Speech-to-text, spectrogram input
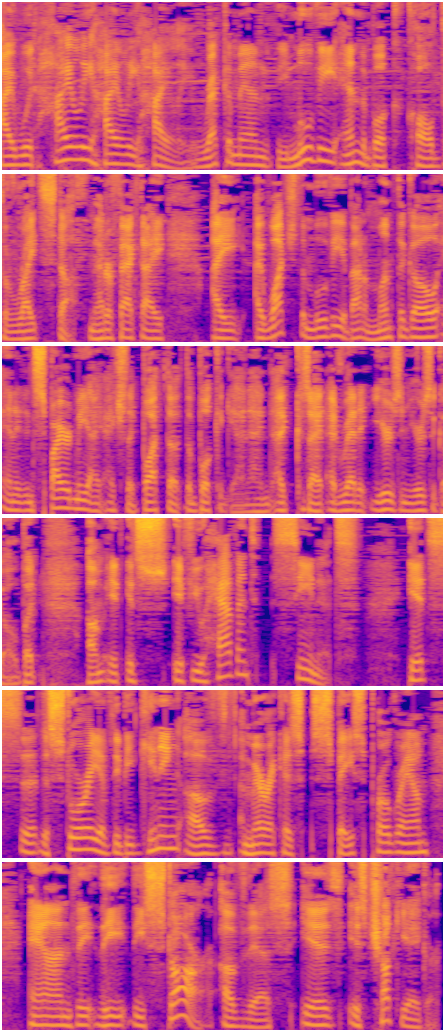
I would highly, highly, highly recommend the movie and the book called The Right Stuff. Matter of fact, I I, I watched the movie about a month ago and it inspired me. I actually bought the, the book again and because I, would read it years and years ago. But um, it, it's if you haven't seen it, it's uh, the story of the beginning of America's space program, and the, the, the star of this is is Chuck Yeager,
